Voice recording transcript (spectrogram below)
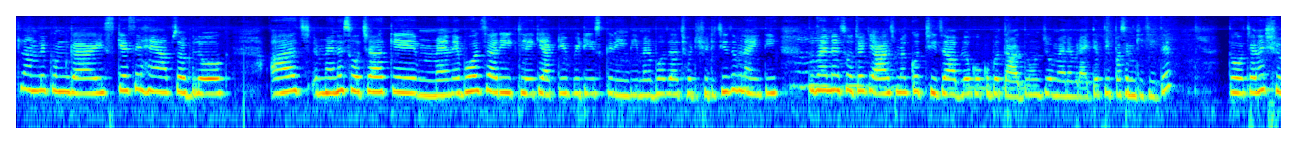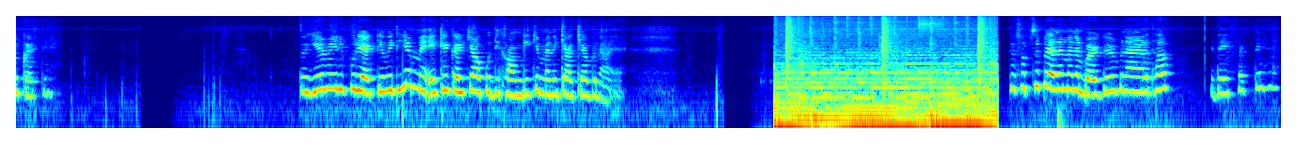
अस्सलाम गाइस कैसे हैं आप सब लोग? आज मैंने सोचा कि मैंने बहुत सारी क्ले की एक्टिविटीज़ करी थी, मैंने बहुत ज़्यादा छोटी छोटी चीज़ें बनाई थी तो मैंने सोचा कि आज मैं कुछ चीज़ें आप लोगों को बता दूँ जो मैंने बनाई थी अपनी पसंद की चीज़ें। तो चलें शुरू करते हैं। तो ये मेरी पूरी एक्टिविटी है, मैं एक एक करके आपको दिखाऊँगी कि मैंने क्या क्या बनाया है। सबसे पहले मैंने बर्गर बनाया था। ये देख सकते हैं।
